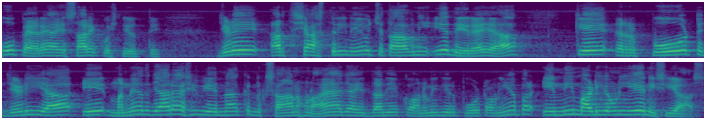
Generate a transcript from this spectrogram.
ਉਹ ਪੈ ਰਿਹਾ ਇਹ ਸਾਰੇ ਕੁਝ ਦੇ ਉੱਤੇ। ਜਿਹੜੇ ਅਰਥ ਸ਼ਾਸਤਰੀ ਨੇ ਉਹ ਚੇਤਾਵਨੀ ਇਹ ਦੇ ਰਹੇ ਆ ਕਿ ਰਿਪੋਰਟ ਜਿਹੜੀ ਆ, ਇਹ ਮੰਨਿਆ ਤਾਂ ਜਾ ਰਿਹਾ ਸੀ ਵੀ ਇੰਨਾ ਕੁ ਨੁਕਸਾਨ ਹੋਣਾ ਆ ਜਾਂ ਇਦਾਂ ਦੀ ਇਕਨੋਮੀ ਦੀ ਰਿਪੋਰਟ ਆਉਣੀ ਆ, ਪਰ ਇੰਨੀ ਮਾੜੀ ਆਉਣੀ ਇਹ ਨਹੀਂ ਸੀ ਆਸ।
